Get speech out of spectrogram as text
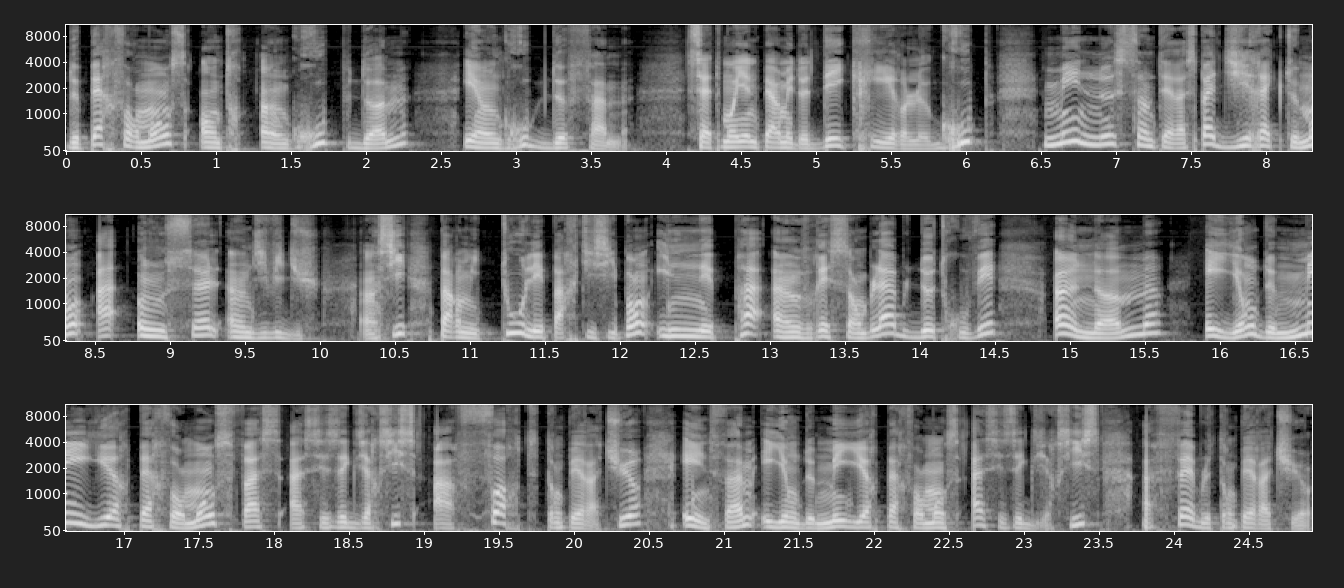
de performance entre un groupe d'hommes et un groupe de femmes. Cette moyenne permet de décrire le groupe, mais ne s'intéresse pas directement à un seul individu. Ainsi, parmi tous les participants, il n'est pas invraisemblable de trouver un homme ayant de meilleures performances face à ces exercices à forte température et une femme ayant de meilleures performances à ces exercices à faible température.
